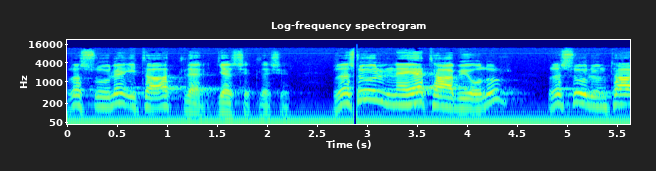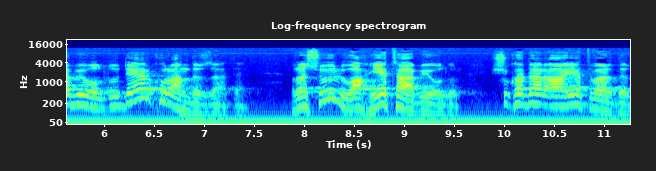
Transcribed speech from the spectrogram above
Resul'e itaatle gerçekleşir. Resul neye tabi olur? Resulün tabi olduğu değer Kur'an'dır zaten. Resul vahye tabi olur. Şu kadar ayet vardır.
